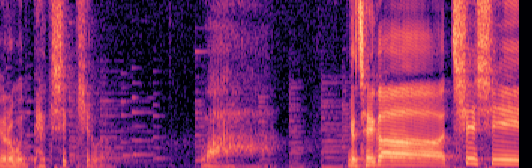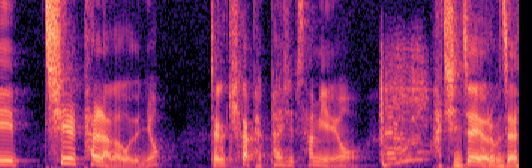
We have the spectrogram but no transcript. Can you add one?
여러분 110kg요. 와. 그러니까 제가 77, 8 나가거든요. 제가 키가 183이에요. 아 진짜예요, 여러분. 제가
